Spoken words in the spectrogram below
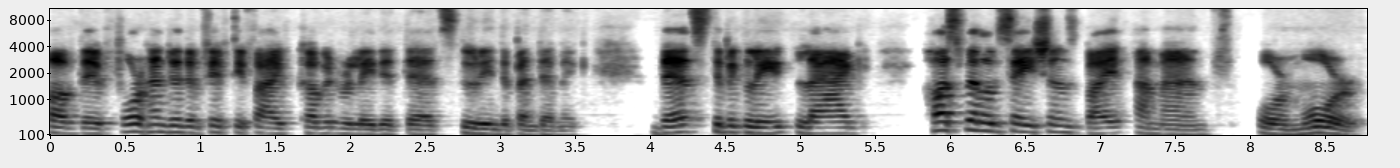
of the 455 COVID related deaths during the pandemic. Deaths typically lag hospitalizations by a month or more.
